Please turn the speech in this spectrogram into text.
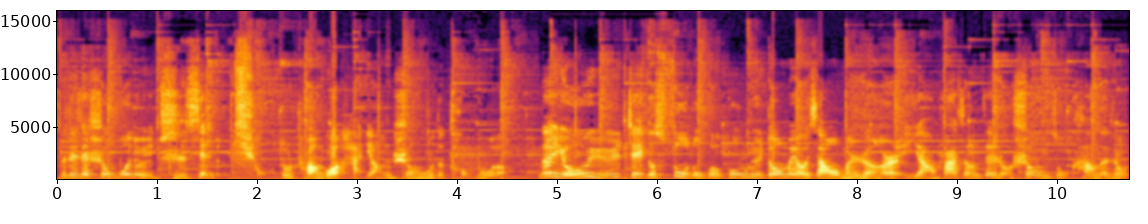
那这些声波就以直线就就穿过海洋生物的头部了。那由于这个速度和功率都没有像我们人耳一样发生这种声阻抗的这种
